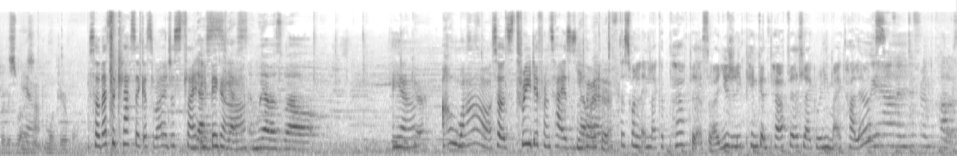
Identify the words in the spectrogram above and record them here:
but this one Yeah. is more durable. So that's a classic as well, just slightly Yes, bigger. yes, and we have as well. Yeah. Oh wow! So it's three different sizes in Yeah, total. right. This one in like a purple as well. Usually pink and purple is like really my colors. We have in different colors.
